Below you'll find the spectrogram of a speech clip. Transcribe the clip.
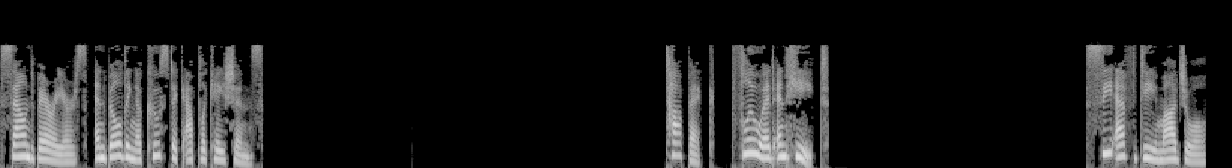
sound barriers, and building acoustic applications. Topic: Fluid and heat. CFD module,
